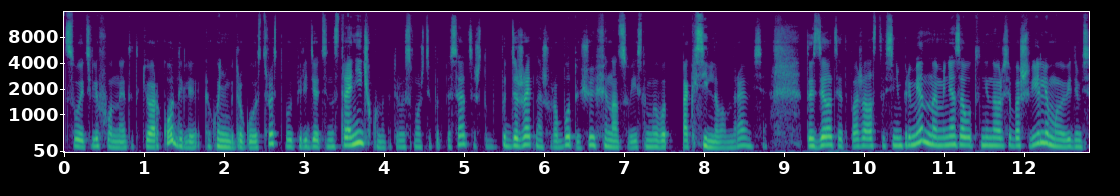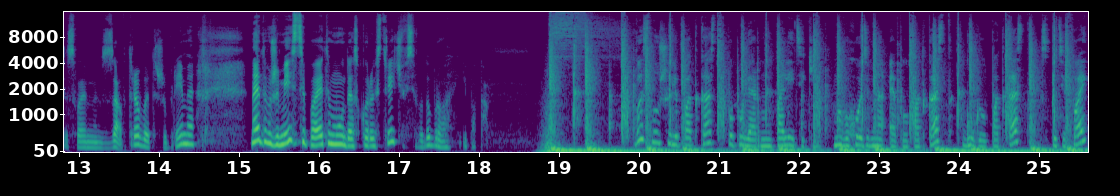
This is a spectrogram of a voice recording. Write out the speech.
свой телефон на этот QR-код или какое-нибудь другое устройство, вы перейдете на страничку, на которую вы сможете подписаться, чтобы поддержать нашу работу еще и финансово. Если мы вот так сильно вам нравимся, то сделайте это, пожалуйста, все непременно. Меня зовут Нина Арсибашвили. Мы увидимся с вами завтра в это же время на этом же месте. Поэтому до скорой встречи. Всего доброго и пока. Вы слушали подкаст «Популярные политики». Мы выходим на Apple Podcast, Google Podcast, Spotify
